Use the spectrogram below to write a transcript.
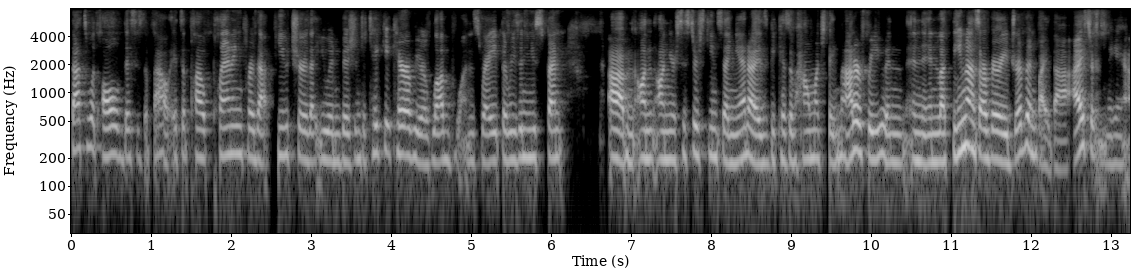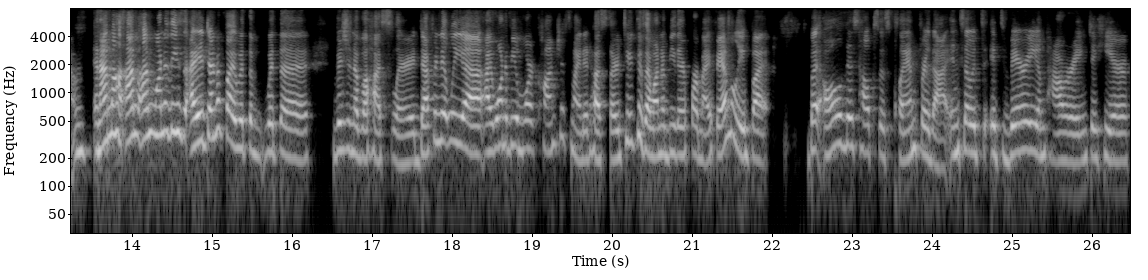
that's what all of this is about. It's about planning for that future that you envision to take care of your loved ones right? The reason you spent um, on, on your sister's quinceañera is because of how much they matter for you. And, and, and Latinas are very driven by that. I certainly am. And I'm, a, I'm, I'm one of these, I identify with the, with the vision of a hustler. Definitely, uh, I want to be a more conscious minded hustler too, because I want to be there for my family. But but all of this helps us plan for that and so it's it's very empowering to hear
